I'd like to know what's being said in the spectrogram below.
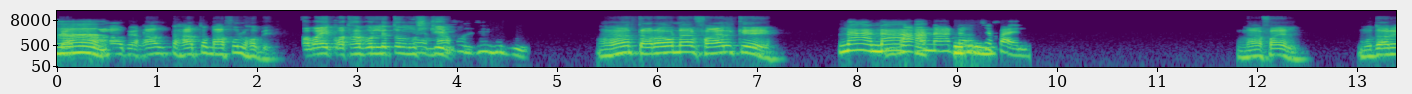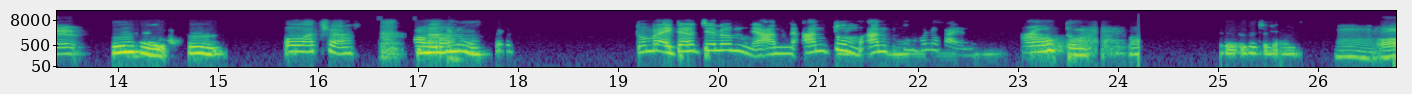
হ্যাঁ। কেন হবে? হাল হা তো মাফুল হবে। সবাই কথা বললে তো মুশকিল। হ্যাঁ তারাও না ফাইল কে? না না। না নাটা হচ্ছে ফাইল না ফাইল। মুদারের হুম ফাইল? হুম ও আচ্ছা। নাহনু তোমরা এটা হচ্ছে হলো আনতুম। আনতুম হলো ফাইল। আনতুম। হুম ও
